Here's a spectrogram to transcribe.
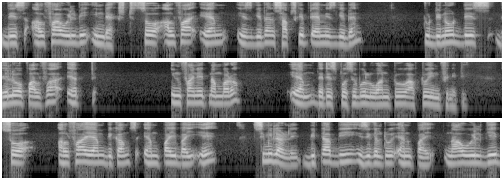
this alpha will be indexed. So, alpha m is given subscript m is given to denote this value of alpha at infinite number of m that is possible 1 to up to infinity. So, alpha m becomes m pi by a. Similarly, beta b is equal to n pi. Now, we will give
